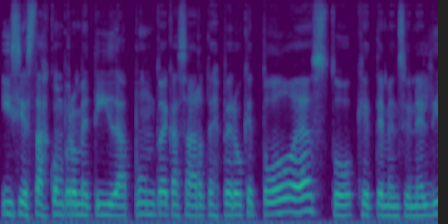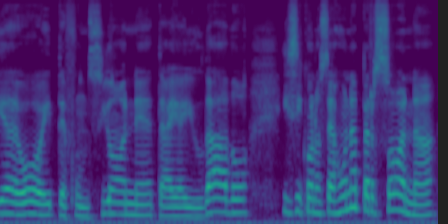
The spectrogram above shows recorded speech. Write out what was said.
Y si estás comprometida, a punto de casarte, espero que todo esto que te mencioné el día de hoy te funcione, te haya ayudado. Y si conoces a una persona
